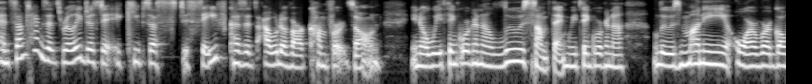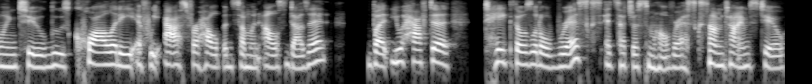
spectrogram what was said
and sometimes it's really just it, it keeps us safe because it's out of our comfort zone. You know, we think we're going to lose something. We think we're going to lose money or we're going to lose quality if we ask for help and someone else does it. But you have to take those little risks. It's such a small risk sometimes, too.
